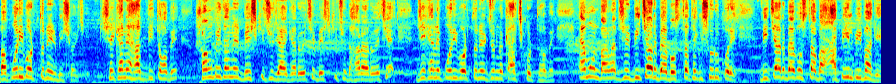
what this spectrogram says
বা পরিবর্তনের বিষয়টি, সেখানে হাত দিতে হবে। সংবিধানের বেশ কিছু জায়গা রয়েছে, বেশ কিছু ধারা রয়েছে, যেখানে পরিবর্তনের জন্য কাজ করতে হবে। এমন বাংলাদেশের বিচার ব্যবস্থা থেকে শুরু করে বিচার ব্যবস্থা বা আপিল বিভাগে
